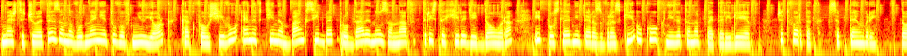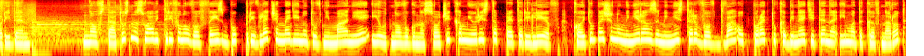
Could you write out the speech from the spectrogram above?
Днес ще чуете за наводнението в Нью Йорк, как фалшиво NFT на Банкси бе продадено за над 300 000 долара и последните развръзки около книгата на Петър Илиев. Четвъртък, септември, втори ден. Нов статус на Слави Трифонов във Фейсбук привлече медийното внимание и отново го насочи към юриста Петър Илиев, който беше номиниран за министър в два от проекто кабинетите на Има такъв народ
